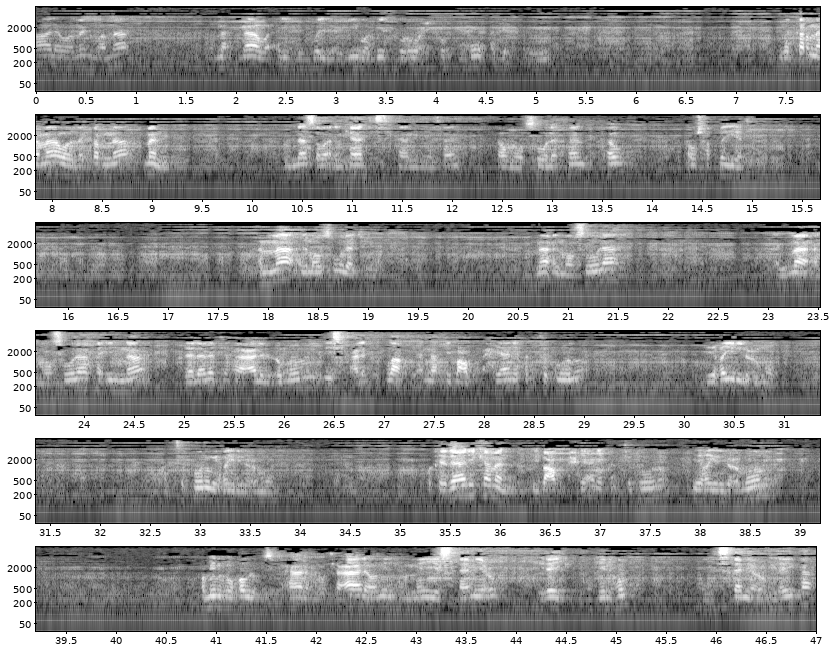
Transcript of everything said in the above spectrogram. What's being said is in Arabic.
قال ومن وما ومهما وأيضا والذي وبالفروع حكمه قد يحكم ذكرنا ما وذكرنا من؟ قلنا سواء كانت استفهامية أو موصولة أو أو شرطية. أما الموصولة الماء الموصولة؟ الماء الموصولة فإن دلالتها على العموم ليست على الإطلاق لأنها في بعض الأحيان قد تكون بغير العموم. قد تكون بغير العموم. وكذلك من؟ في بعض الأحيان قد تكون بغير العموم. ومنه قوله سبحانه وتعالى ومنهم من يستمع إليك. ومنهم من يستمع إليك.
